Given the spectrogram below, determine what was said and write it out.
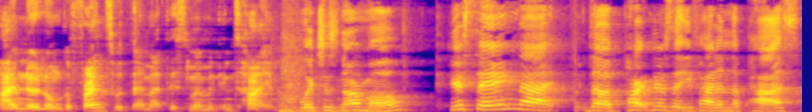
I'm no longer friends with them at this moment in time. Which is normal. You're saying that the partners that you've had in the past,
